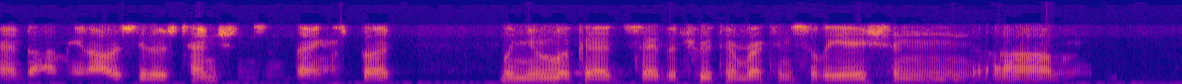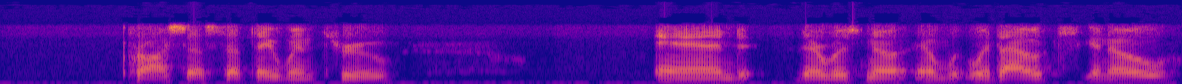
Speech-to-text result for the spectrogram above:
And I mean, obviously, there's tensions and things, but when you look at say the Truth and Reconciliation um, process that they went through and there was no and without you know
